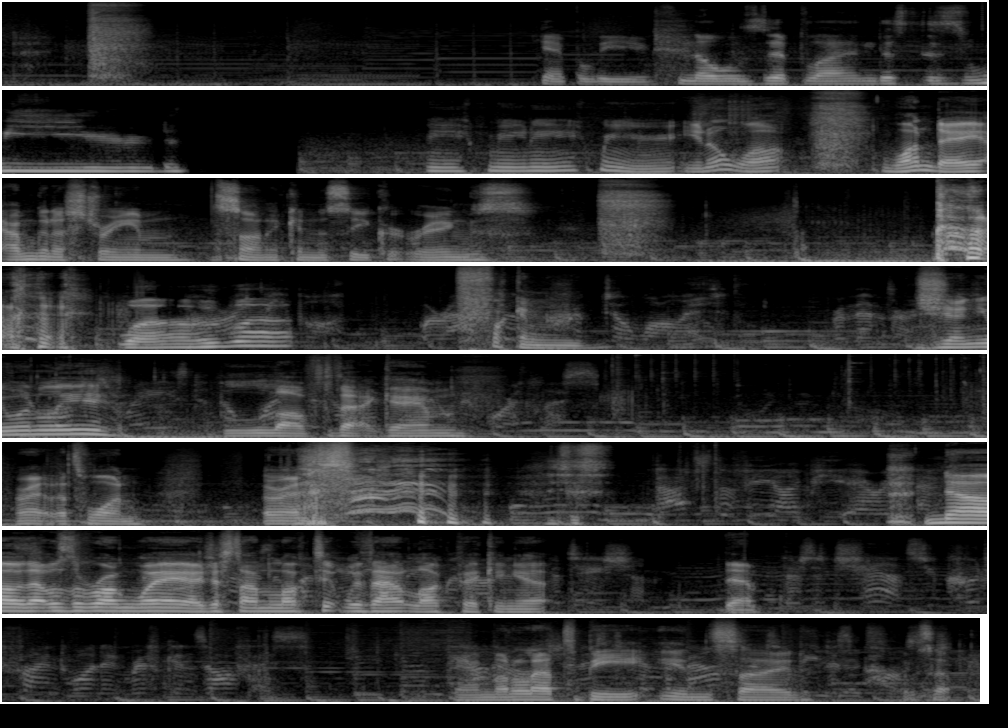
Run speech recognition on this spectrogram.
believe no zip line. This is weird. you know what? One day I'm gonna stream Sonic and the Secret Rings. Whoa, whoa. Fucking genuinely loved that game. Alright, that's one. Alright. no, that was the wrong way. I just unlocked it without lockpicking it. Damn. There's a chance you could find one in Rifkin's office. Yeah, I'm not allowed to be inside. What's up?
